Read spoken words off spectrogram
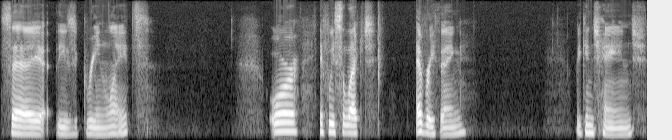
say these green lights, or if we select everything, we can change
